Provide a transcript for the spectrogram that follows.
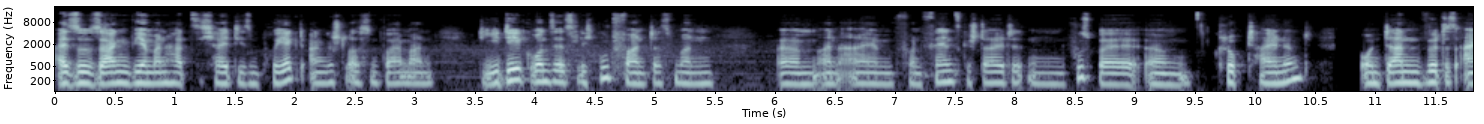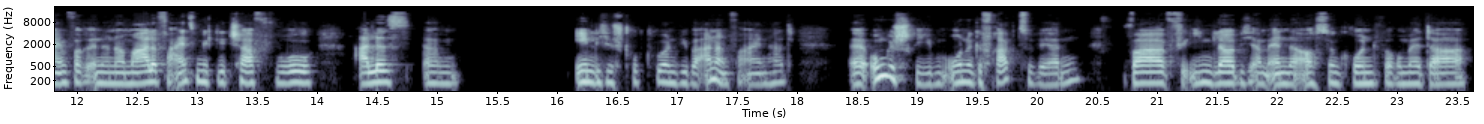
Also sagen wir, man hat sich halt diesem Projekt angeschlossen, weil man die Idee grundsätzlich gut fand, dass man ähm, an einem von Fans gestalteten Fußballclub ähm, teilnimmt. Und dann wird es einfach in eine normale Vereinsmitgliedschaft, wo alles ähm, ähnliche Strukturen wie bei anderen Vereinen hat, äh, umgeschrieben, ohne gefragt zu werden. War für ihn, glaube ich, am Ende auch so ein Grund, warum er da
